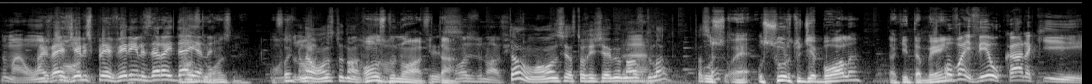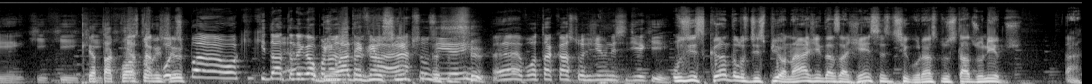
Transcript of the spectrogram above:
Não, mas 11 Ao invés de eles preverem, eles deram a 9 ideia, do né? 11, né? Não 11 foi? do Não, 11 do 9. 11 do 9, tá. 11 do 9. Então, 11 as Torres Gêmeas, 9 do lado. Tá O, certo? é, o surto de ebola, tá aqui também. Ou vai ver o cara que. Que, que, Que atacou as Torres Gêmeas. Tipo, ah, ó, que, que data legal É, o pra nós Laden viu os atacar, é. Simpsons e aí... É, vou atacar as Torres Gêmeas nesse dia aqui. Os escândalos de espionagem das agências de segurança dos Estados Unidos. Tá.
